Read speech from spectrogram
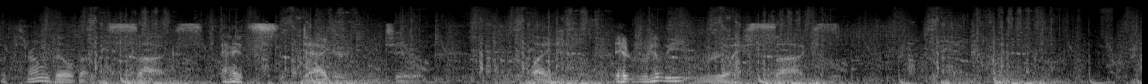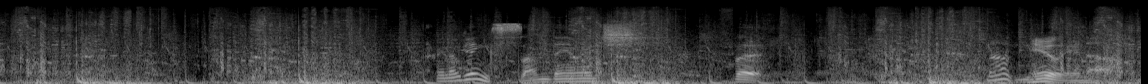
the thrown build sucks, and it's staggering me too. Like, it really, really sucks. I mean, I'm getting some damage, but not nearly enough.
